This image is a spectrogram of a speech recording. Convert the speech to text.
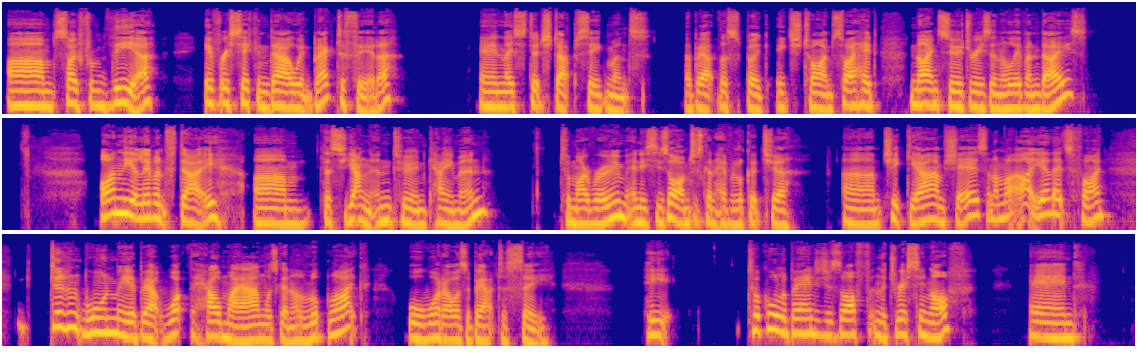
Um, so from there, every second day I went back to theatre and they stitched up segments about this big each time. So I had nine surgeries in 11 days. On the 11th day, um, this young intern came in to my room and he says, Oh, I'm just going to have a look at your, um, check your arm, Shaz. And I'm like, Oh, yeah, that's fine. Didn't warn me about what the hell my arm was going to look like or what I was about to see. He took all the bandages off and the dressing off. And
